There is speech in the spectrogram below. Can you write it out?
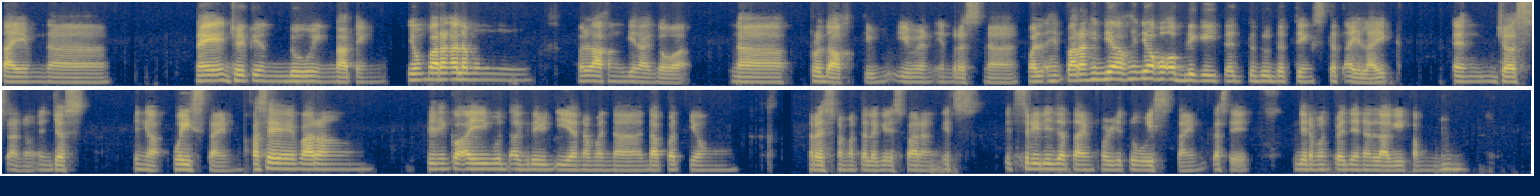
time na na-enjoy ko yung doing nothing. Yung parang alam mong wala kang ginagawa na productive even in rest na well, parang hindi ako hindi ako obligated to do the things that I like and just ano and just yun nga waste time kasi parang feeling ko I would agree with Ian naman na dapat yung rest naman talaga is parang it's it's really the time for you to waste time kasi hindi naman pwede na lagi kang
